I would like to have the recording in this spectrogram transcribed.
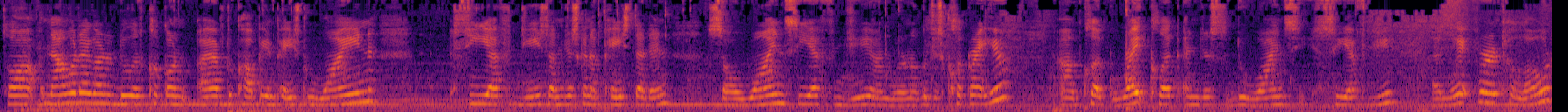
So now what I gotta do is click on. I have to copy and paste wine CFG. So I'm just gonna paste that in. So wine CFG. I'm gonna just click right here. Um, click right click and just do wine CFG and wait for it to load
